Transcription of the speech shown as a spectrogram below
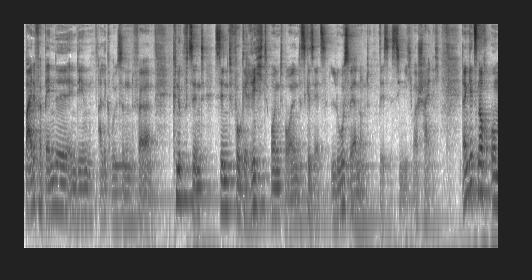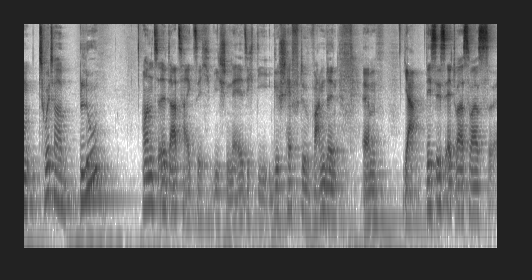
beide Verbände, in denen alle Größen verknüpft sind, sind vor Gericht und wollen das Gesetz loswerden. Und das ist ziemlich wahrscheinlich. Dann geht es noch um Twitter Blue. Und äh, da zeigt sich, wie schnell sich die Geschäfte wandeln. Ähm, ja, das ist etwas, was äh,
